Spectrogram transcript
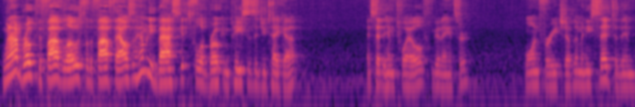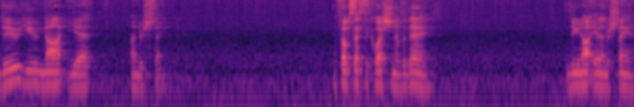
When I broke the five loaves for the 5,000, how many baskets full of broken pieces did you take up? They said to him, 12. Good answer one for each of them. And he said to them, Do you not yet understand? And, folks, that's the question of the day. Do you not yet understand?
